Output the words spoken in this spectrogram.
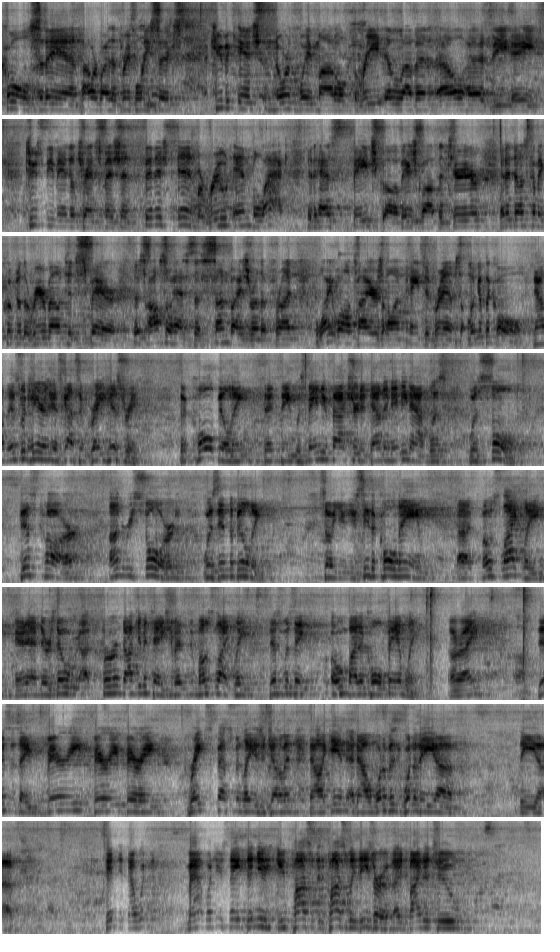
Cole sedan powered by the 346 cubic inch Northway model 311L has V8. Two-speed manual transmission finished in maroon and black. It has beige, uh, beige cloth interior and it does come equipped with a rear mounted spare. This also has the sun visor on the front, white wall tires on painted rims. Look at the Cole. Now this one here has got some great history. The Cole building that was manufactured down in Indianapolis was sold. This car, unrestored, was in the building. So you, you see the Cole name, uh, most likely, and, and there's no uh, firm documentation, but most likely this was a, owned by the Cole family. All right? This is a very, very, very great specimen, ladies and gentlemen. Now again, now one of the one of the uh, the uh, did, now what, Matt, what did you say? Didn't you you possibly possibly these are invited to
